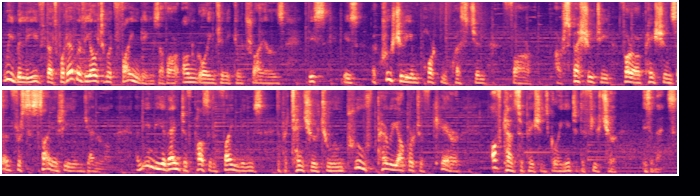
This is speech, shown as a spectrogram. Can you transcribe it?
We believe that whatever the ultimate findings of our ongoing clinical trials, this is a crucially important question for our specialty, for our patients, and for society in general. And in the event of positive findings, the potential to improve perioperative care of cancer patients going into the future is immense.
